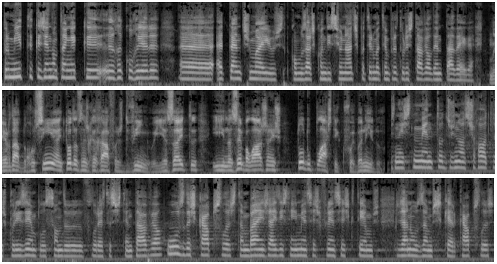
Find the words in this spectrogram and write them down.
permite que a gente não tenha que eh, recorrer uh, a tantos meios como os ar-condicionados para ter uma temperatura estável dentro da adega. Na herdade do Rocinha, em todas as garrafas de vinho e azeite e nas embalagens, todo o plástico foi banido. Neste momento, todos os nossos rótulos, por exemplo, são de floresta sustentável. O uso das cápsulas também, já existem imensas referências que temos que já não usamos sequer cápsulas.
